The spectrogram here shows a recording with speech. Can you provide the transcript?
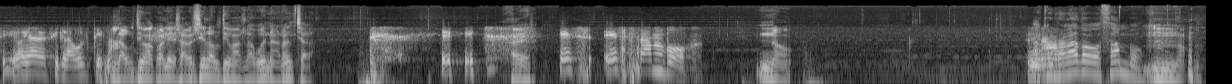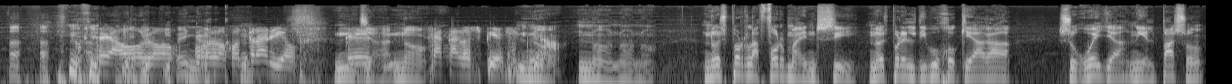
sí, voy a decir la última. La última cuál es, a ver si la última es la buena, Arancha. A ver, es, es Zambo. no, Acorralado o zambo. no. O sea, o lo, Venga. o lo contrario. que Ya, no. Saca los pies. No, no, no, no. No es por la forma en sí, no es por el dibujo que haga su huella ni el paso,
